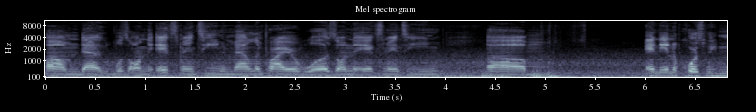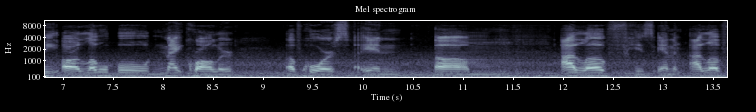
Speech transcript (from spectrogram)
um that was on the X-Men team and Madelyne Pryor was on the X-Men team um and then of course we meet our lovable Nightcrawler of course. And um I love his and I love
